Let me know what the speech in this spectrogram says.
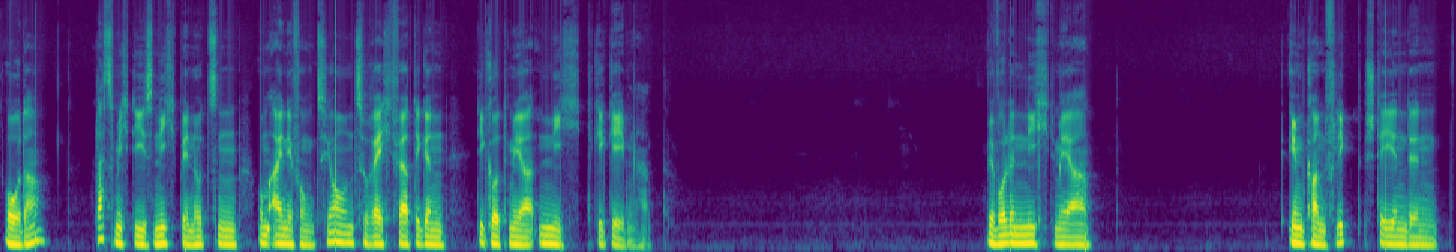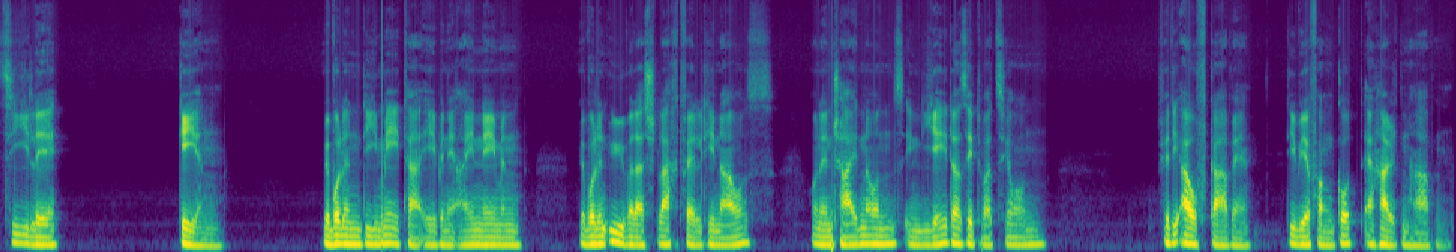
Oder lass mich dies nicht benutzen, um eine Funktion zu rechtfertigen, die Gott mir nicht gegeben hat. Wir wollen nicht mehr im Konflikt stehenden Ziele gehen. Wir wollen die Metaebene einnehmen. Wir wollen über das Schlachtfeld hinaus und entscheiden uns in jeder Situation für die Aufgabe, die wir von Gott erhalten haben,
